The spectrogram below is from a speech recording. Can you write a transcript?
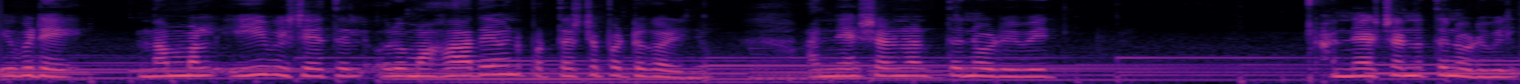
ഇവിടെ നമ്മൾ ഈ വിഷയത്തിൽ ഒരു മഹാദേവൻ പ്രത്യക്ഷപ്പെട്ടു കഴിഞ്ഞു. അന്വേഷണത്തിനൊടുവിൽ അന്വേഷണത്തിനൊടുവിൽ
